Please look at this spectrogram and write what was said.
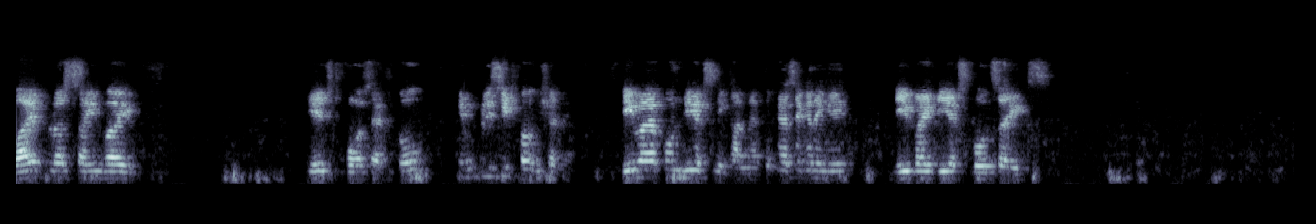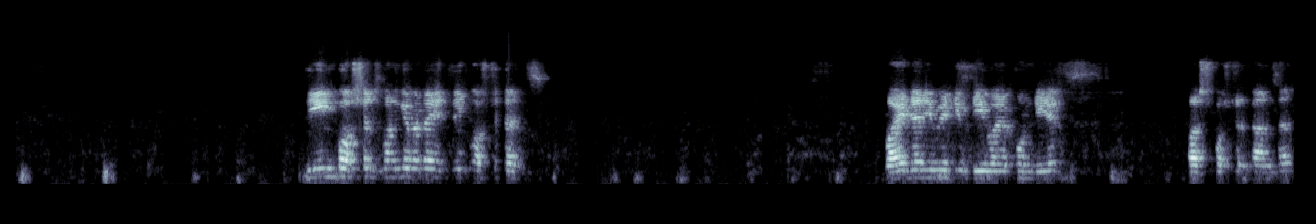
y plus sine y is cos x तो इम्प्लिसिट फ़ंक्शन है। dy अपॉन dx निकालना है तो कैसे करेंगे? d by dx both sides तीन क्वेश्चंस बन गए बेटा, ये three questions y derivative dy upon dx first question का answer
